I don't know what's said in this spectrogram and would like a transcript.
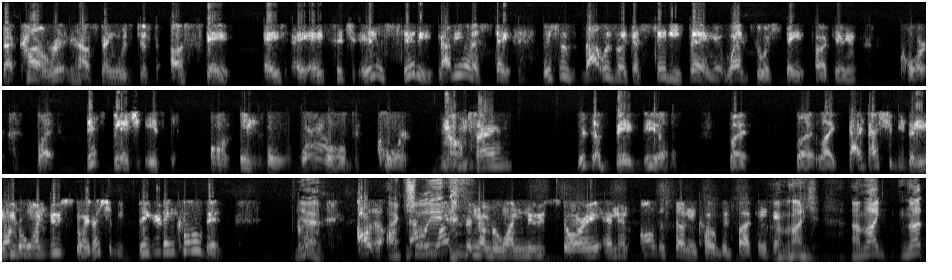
that Kyle Rittenhouse thing was just a state, a a, a situ- in a city, not even a state. This is that was like a city thing. It went to a state fucking court, but this bitch is on in the world court. You know what I'm saying? This is a big deal, but but like that that should be the number one news story. That should be bigger than COVID. Yeah. Oh, Actually- that was the number one news story, and then all of a sudden, COVID fucking came. I'm like, I'm like, not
